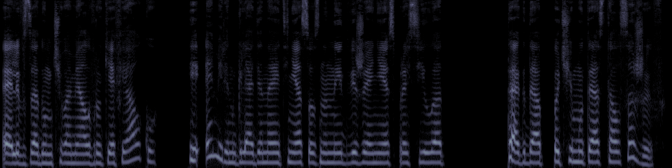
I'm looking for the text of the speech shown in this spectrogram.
Эльф задумчиво мял в руке фиалку, и Эмерин, глядя на эти неосознанные движения, спросила, «Тогда почему ты остался жив?»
